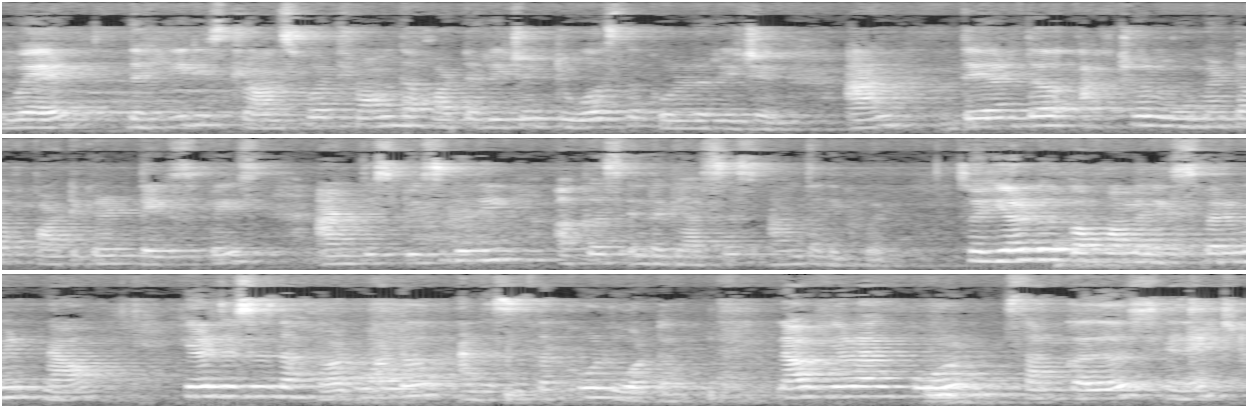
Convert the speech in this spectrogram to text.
where the heat is transferred from the hotter region towards the colder region and there the actual movement of particle takes place and this basically occurs in the gases and the liquid. So here we'll perform an experiment now. Here this is the hot water and this is the cold water. Now here I'll pour some colors in it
